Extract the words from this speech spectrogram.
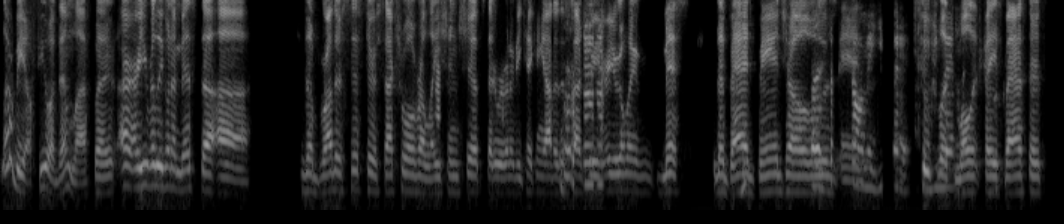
There'll be a few of them left, but are, are you really gonna miss the uh the brother sister sexual relationships that we're gonna be kicking out of this country? Are you gonna miss the bad banjos and me met, toothless you met- mullet faced bastards?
